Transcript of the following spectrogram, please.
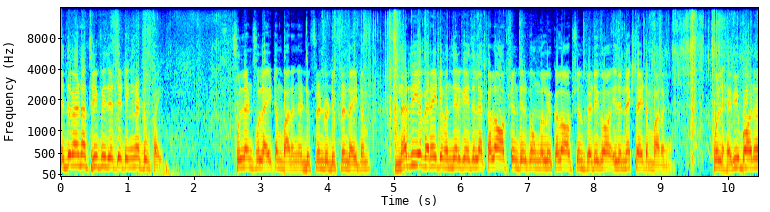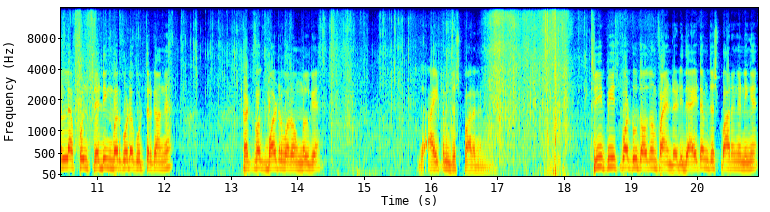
எது வேணால் த்ரீ பீஸ் எடுத்துட்டிங்கன்னா two five full and full item பாருங்கள் டிஃப்ரெண்ட் டு டிஃப்ரெண்ட் ஐட்டம் நிறைய வெரைட்டி வந்திருக்கு. இதில் கலர் ஆப்ஷன்ஸ் இருக்குது உங்களுக்கு கலர் ஆப்ஷன்ஸ் கிடைக்கும். இது நெக்ஸ்ட் ஐட்டம் பாருங்கள் ஃபுல் ஹெவி பார்டரில் ஃபுல் த்ரெட்டிங் ஒர்க் கூட கொடுத்துருக்காங்க. கட் ஒர்க் பார்டர் வரும் உங்களுக்கு. இந்த ஐட்டம் ஜஸ்ட் பாருங்கள் நீங்கள் three piece for two thousand five hundred இது ஐட்டம் ஜஸ்ட் பாருங்கள் நீங்கள்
